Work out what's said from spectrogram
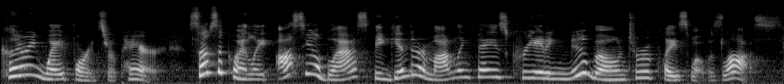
clearing way for its repair. Subsequently, osteoblasts begin the remodeling phase, creating new bone to replace what was lost.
